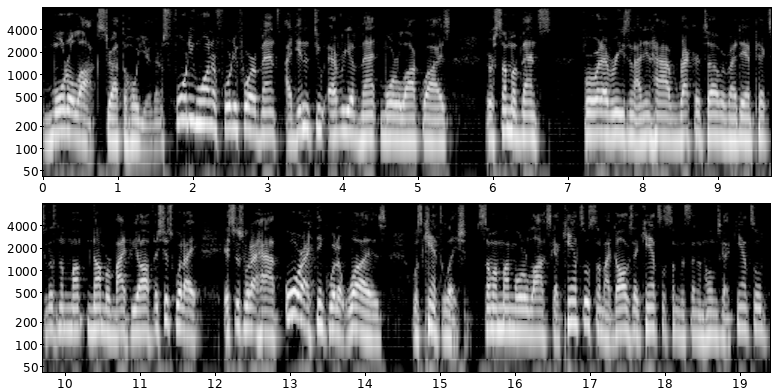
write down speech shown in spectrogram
Mortal Locks throughout the whole year. There was 41 or 44 events. I didn't do every event Mortal Lock wise. There were some events for whatever reason I didn't have records of or if I didn't pick. So this number might be off. It's just what I it's just what I have. Or I think what it was was cancellation. Some of my mortal locks got canceled. Some of my dogs got canceled. Some of the send them homes got canceled.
